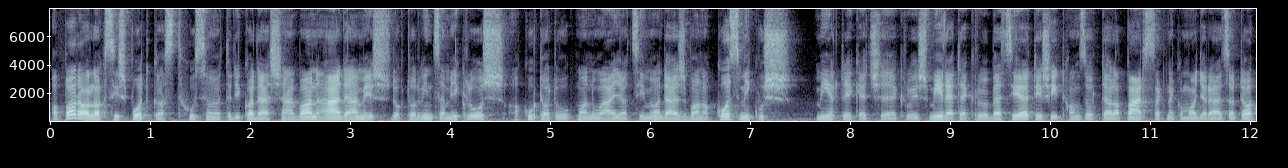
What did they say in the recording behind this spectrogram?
A Parallaxis Podcast 25. adásában Ádám és dr. Vince Miklós a Kutatók Manuálja című adásban a kozmikus mértékegységekről és méretekről beszélt, és itt hangzott el a párszeknek a magyarázata,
